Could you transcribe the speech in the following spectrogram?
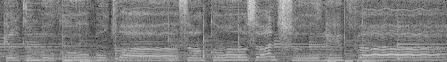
quelqu'un beaucoup pour toi. 5 ans, ça ne s'oublie pas.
